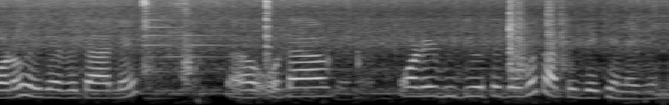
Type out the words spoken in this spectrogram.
বড় হয়ে যাবে তাহলে। ওটা পরের ভিডিওতে দেবো, তাতে দেখে নেবেন।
